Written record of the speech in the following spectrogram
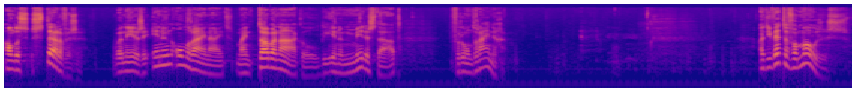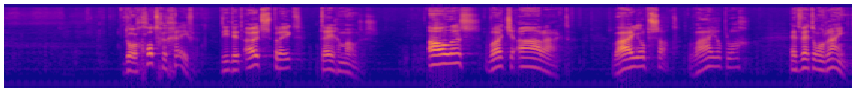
Anders sterven ze wanneer ze in hun onreinheid mijn tabernakel, die in hun midden staat, verontreinigen. Uit die wetten van Mozes, door God gegeven, die dit uitspreekt tegen Mozes. Alles wat je aanraakte, waar je op zat, waar je op lag, het werd onrein.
